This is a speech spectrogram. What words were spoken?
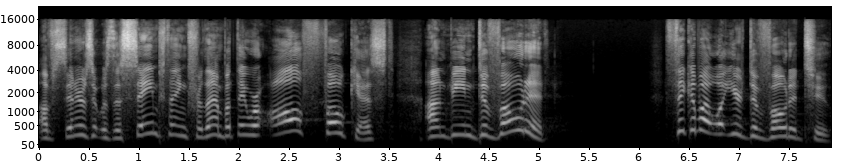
of sinners. It was the same thing for them, but they were all focused on being devoted. Think about what you're devoted to.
